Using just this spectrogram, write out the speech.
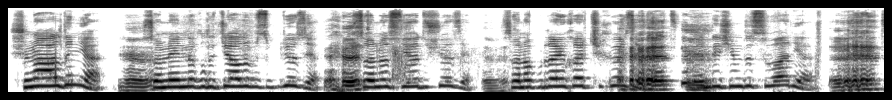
şunu aldın ya. He. Sonra eline kılıcı alıp zıplıyoruz ya. Evet. Sonra suya düşüyoruz ya. Evet. Sonra buradan yukarı çıkıyoruz ya. Evet. Bende şimdi su var ya. Evet.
